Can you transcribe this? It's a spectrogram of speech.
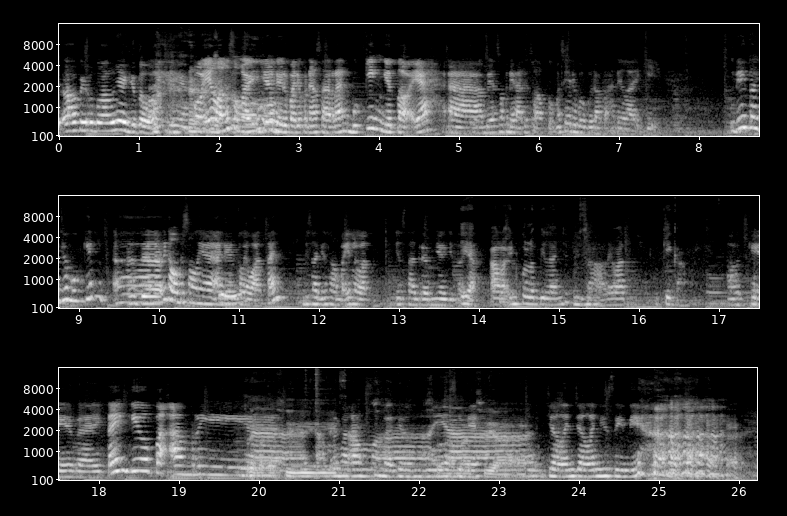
uh, virtualnya gitu loh Iya. Pokoknya langsung aja daripada penasaran booking gitu ya Eh, besok di hari Sabtu masih ada beberapa hari lagi. Udah itu aja mungkin. Eh, Ada- Nanti kalau misalnya ada yang Hmm. kelewatan bisa disampaikan lewat Instagramnya gitu Iya, ya. kalau info lebih lanjut bisa lewat IG kami. Oke baik, thank you Pak Amri. Terima kasih. Terima kasih Mbak Iya. sudah ya. jalan-jalan di sini.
